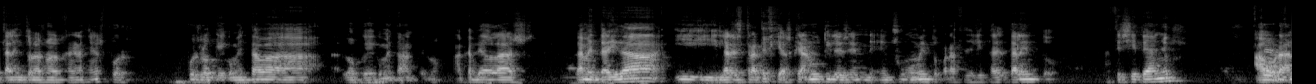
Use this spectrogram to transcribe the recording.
talento de las nuevas generaciones por, pues lo que comentaba, lo que comentaba antes, ¿no? Ha cambiado las, la mentalidad y las estrategias que eran útiles en, su momento para fidelizar el talento hace siete años, ahora,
